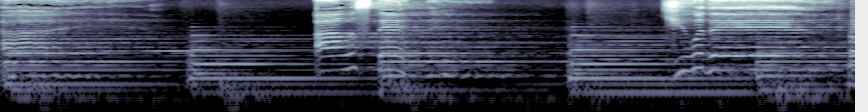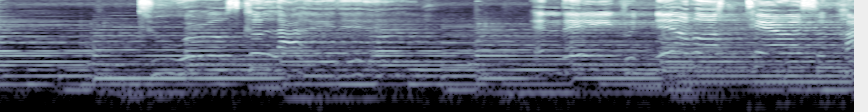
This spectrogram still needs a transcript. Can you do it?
I, I was standing, you were there. Two worlds collided, and they could never tear us apart.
